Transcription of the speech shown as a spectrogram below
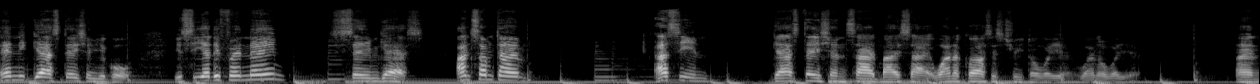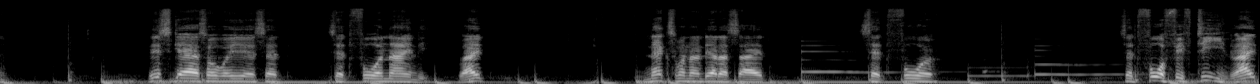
Any gas station you go, you see a different name, same gas. And sometimes I seen gas station side by side, one across the street over here, one over here. And this gas over here said said 490, right? Next one on the other side said 4 said 415, right?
